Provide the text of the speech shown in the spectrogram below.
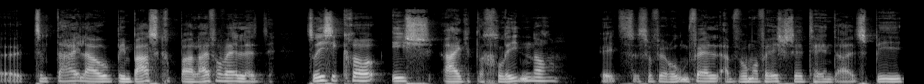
äh, zum Teil auch beim Basketball. Einfach weil das Risiko ist eigentlich kleiner, jetzt so für Unfälle, wo wir festgestellt haben, als bei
